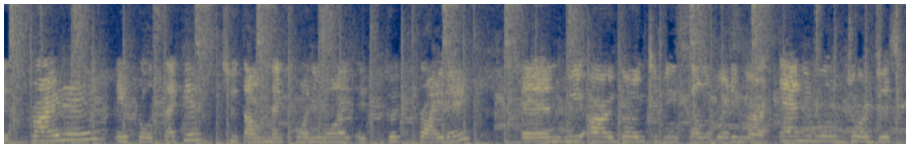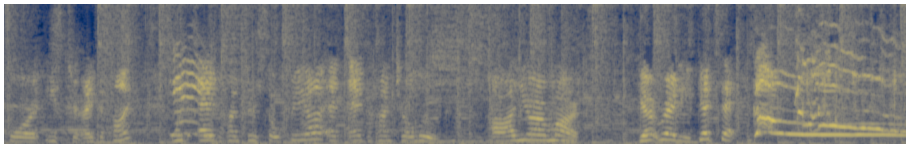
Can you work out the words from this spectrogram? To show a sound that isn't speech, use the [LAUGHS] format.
is Friday, April 2nd, 2021. It's Good Friday, and we are going to be celebrating our annual George's for Easter egg hunt with Egg Hunter Sophia and Egg Hunter Luke. On your marks, get ready, get set, go!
